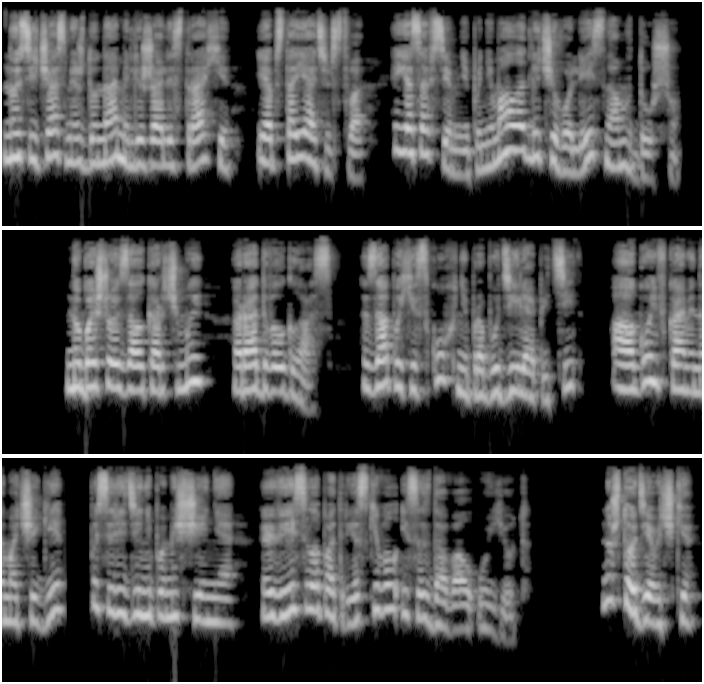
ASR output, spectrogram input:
но сейчас между нами лежали страхи и обстоятельства, и я совсем не понимала, для чего лезть нам в душу. Но большой зал корчмы радовал глаз. Запахи с кухни пробудили аппетит, а огонь в каменном очаге посередине помещения весело потрескивал и создавал уют. «Ну что, девочки?»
